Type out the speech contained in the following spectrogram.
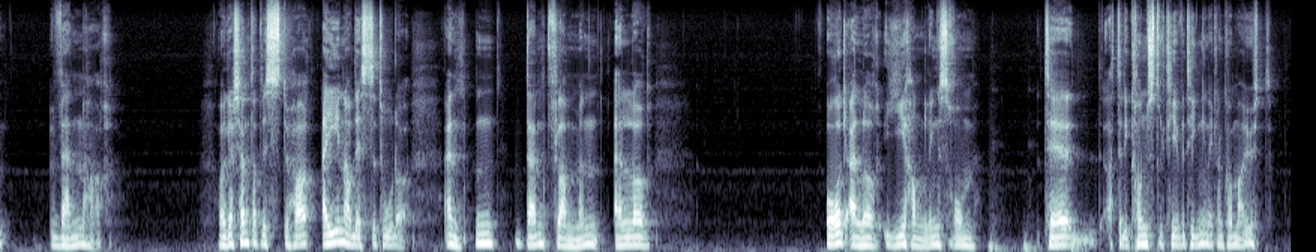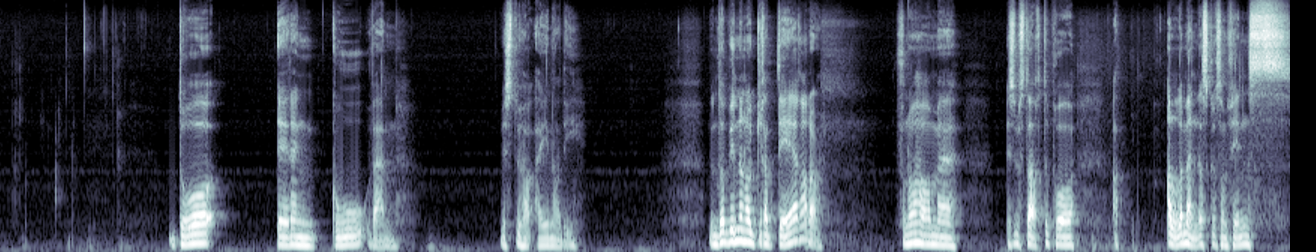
venn har. Og jeg har kjent at hvis du har én av disse to, da, enten demp flammen eller Og eller gi handlingsrom til at de konstruktive tingene kan komme ut. Da er det en god venn, hvis du har en av de. Men da begynner en å gradere, da. For nå har vi hvis vi starter på at alle mennesker som fins,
